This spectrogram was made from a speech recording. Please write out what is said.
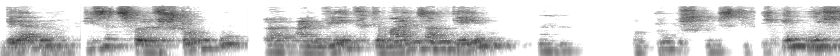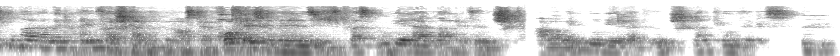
werden diese zwölf Stunden äh, einen Weg gemeinsam gehen mhm. und du bestimmst die. Ich bin nicht immer damit einverstanden, aus der professionellen Sicht, was du dir da gerade wünschst. Aber wenn du dir das wünschst, dann tun wir das. Mhm.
